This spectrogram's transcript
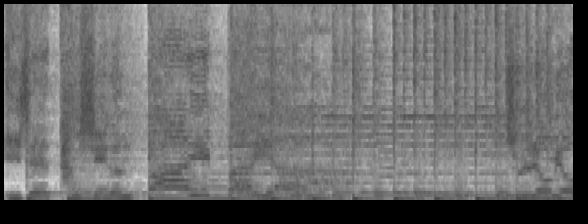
이제 당신은 빠이빠이야. 줄려면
